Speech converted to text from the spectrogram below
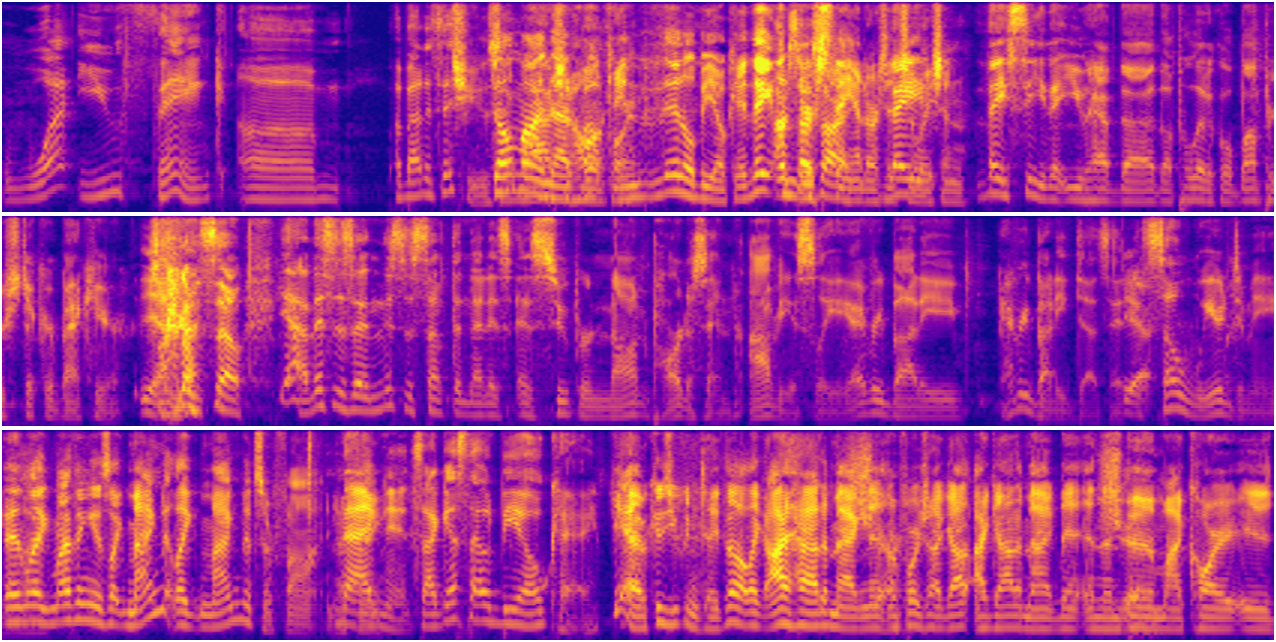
what you think um, about his issues. Don't mind that should vote for him. honking; it'll be okay. They I'm so understand our They- situation. They, see that you have the the political bumper sticker back here. Yeah. so yeah, this is and this is something that is, is super nonpartisan. Obviously, everybody everybody does it. Yeah. It's so weird to me. and like my thing is like magnet, like magnets are fine. I think. magnets, I guess that would be okay. Yeah, because you can take that. Like I had a magnet. Sure. Unfortunately, I got I got a magnet, and then Sure. boom, my car is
